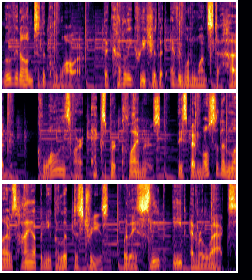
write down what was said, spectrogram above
Moving on to the koala, the cuddly creature that everyone wants to hug. Koalas are expert climbers. They spend most of their lives high up in eucalyptus trees, where they sleep, eat, and relax.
